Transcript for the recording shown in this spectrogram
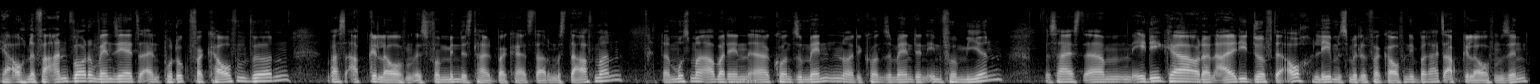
ja, auch eine Verantwortung, wenn sie jetzt ein Produkt verkaufen würden, was abgelaufen ist vom Mindesthaltbarkeitsdatum. Das darf man. Dann muss man aber den äh, Konsumenten oder die Konsumentin informieren. Das heißt, ähm, ein Edeka oder ein Aldi dürfte auch Lebensmittel verkaufen, die bereits abgelaufen sind.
